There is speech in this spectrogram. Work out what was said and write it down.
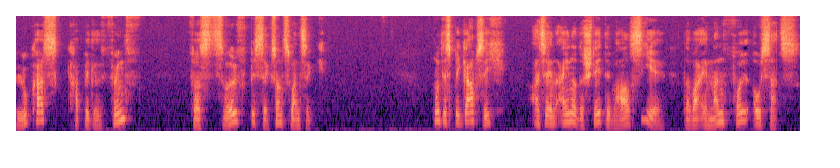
Lukas Kapitel 5 Vers 12 bis 26 Und es begab sich, als er in einer der Städte war, siehe, da war ein Mann voll Aussatz.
